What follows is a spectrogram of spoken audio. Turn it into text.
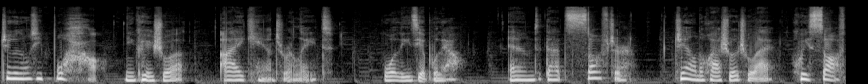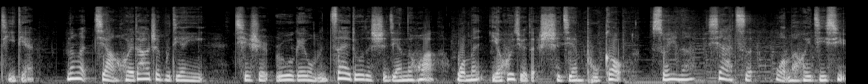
这个东西不好，你可以说 I can't relate，我理解不了，and that's softer。这样的话说出来会 soft 一点。那么讲回到这部电影，其实如果给我们再多的时间的话，我们也会觉得时间不够。所以呢，下次我们会继续。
